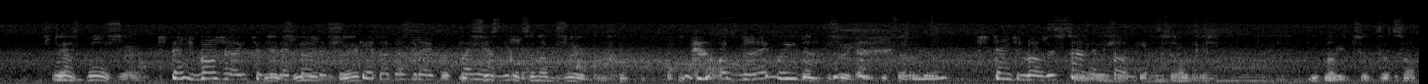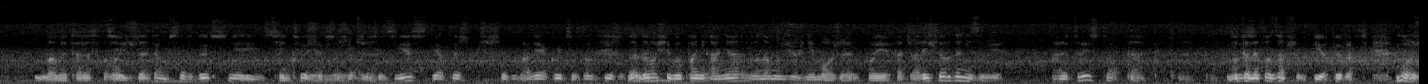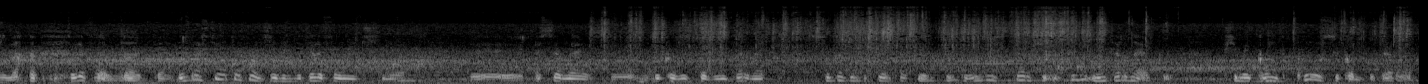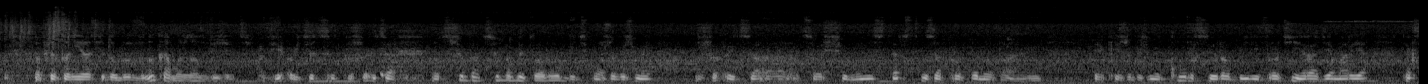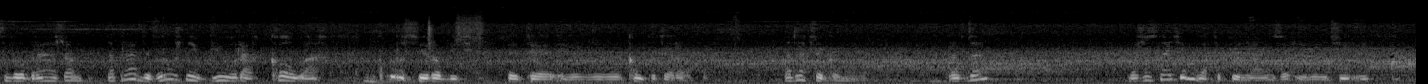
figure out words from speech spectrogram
Szczęść Boże Szczęść Boże, Ojcze Dyrektorze, wszystkiego dobrego, i wszystko, co na brzegu. od brzegu i do brzegu. Szczęść Boże, z Panem Bogiem. Ojcze, to co? Mamy telefon ojcze. Witam serdecznie i Dziękujemy, cieszę się, że ojciec jest. Ja też przyszedłem, ale jak ojciec odbierze, to... No, no właśnie, bo pani Ania, ona mówi, że już nie może pojechać, ale się organizuje. Ale to jest to. Tak. Bo telefon zawsze musi odebrać. Można. Telefon. Tak, tak. No właśnie o to chodzi, żebyśmy telefonicznie, y, SMS, y, wykorzystać internet. Trzeba, żebyśmy takie ludzie starsi uczyli internetu. Musimy kom- kursy komputerowe. No przez to nieraz się do wnuka można zbliżyć. Wie ojciec, proszę ojca, no trzeba, trzeba by to robić. Może byśmy, proszę ojca, coś ministerstwu zaproponowali. Jakieś, żebyśmy kursy robili w rodzinie Radia Maria. Tak sobie wyobrażam, naprawdę w różnych biurach, kołach kursy robić y, te y, komputerowe. A dlaczego nie? Prawda? Może znajdziemy na to pieniądze i ludzi, i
